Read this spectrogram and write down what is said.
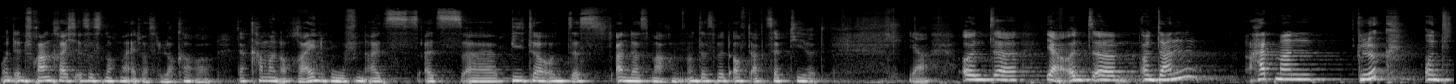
Und in Frankreich ist es nochmal etwas lockerer. Da kann man auch reinrufen als, als äh, Bieter und das anders machen. Und das wird oft akzeptiert. Ja, und, äh, ja, und, äh, und dann hat man Glück und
